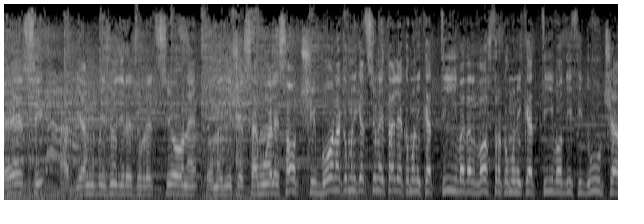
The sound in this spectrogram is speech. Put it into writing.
Eh sì, abbiamo bisogno di resurrezione, come dice Samuele Socci. Buona comunicazione Italia comunicativa dal vostro comunicativo di fiducia.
